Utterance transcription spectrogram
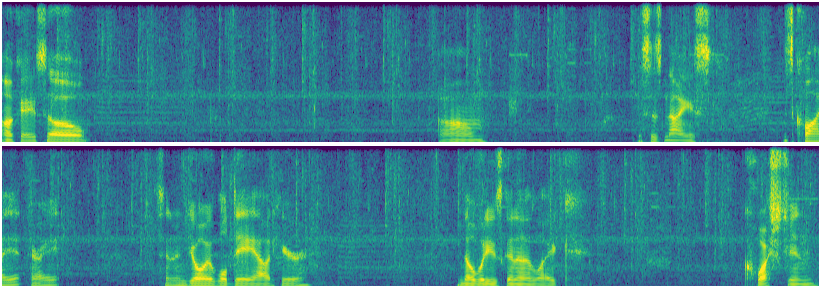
Okay, so... Um... This is nice. It's quiet, right? It's an enjoyable day out here. Nobody's gonna, like... Question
